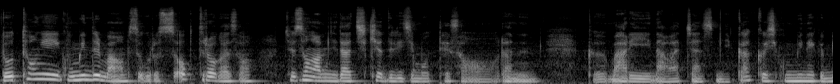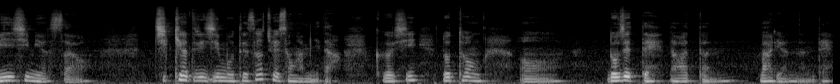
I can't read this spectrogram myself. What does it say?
노통이 국민들 마음속으로 쏙 들어가서 죄송합니다. 지켜드리지 못해서라는 그 말이 나왔지 않습니까? 그것이 국민의 그 민심이었어요. 지켜드리지 못해서 죄송합니다. 그것이 노통 어, 노제 때 나왔던 말이었는데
